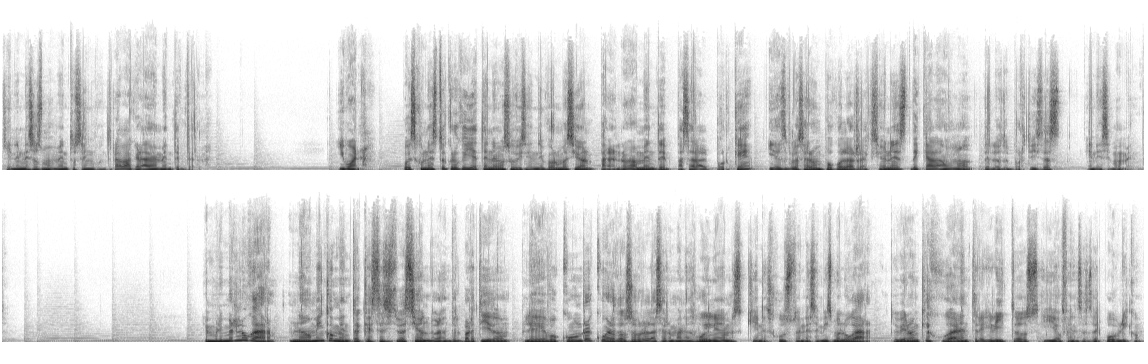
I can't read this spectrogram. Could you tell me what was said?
quien en esos momentos se encontraba gravemente enferma. Y bueno, Pues con esto creo que ya tenemos suficiente información para nuevamente pasar al por qué y desglosar un poco las reacciones de cada uno de los deportistas en ese momento. En primer lugar, Naomi comenta que esta situación durante el partido le evocó un recuerdo sobre las hermanas Williams, quienes justo en ese mismo lugar tuvieron que jugar entre gritos y ofensas del público.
